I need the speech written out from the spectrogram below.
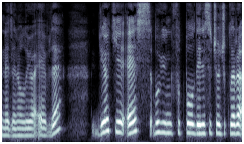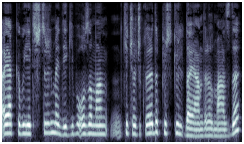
neden oluyor evde. Diyor ki Es bugün futbol delisi çocuklara ayakkabı yetiştirilmediği gibi o zamanki çocuklara da püskül dayandırılmazdı.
